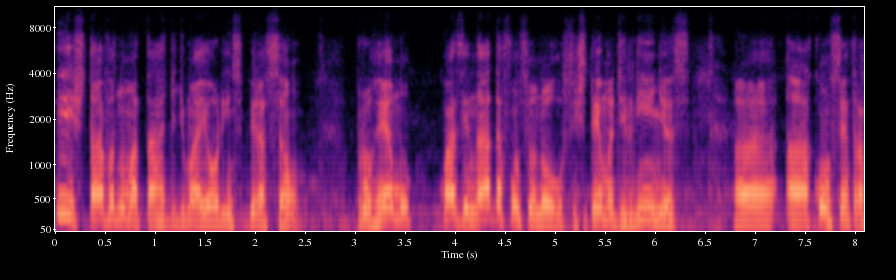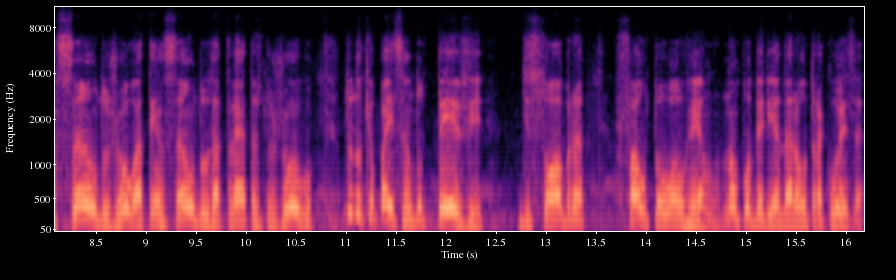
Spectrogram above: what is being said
e estava numa tarde de maior inspiração. Para o Remo, quase nada funcionou. O sistema de linhas, a, a concentração do jogo, a atenção dos atletas do jogo, tudo que o Paysandu teve de sobra faltou ao Remo. Não poderia dar outra coisa.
